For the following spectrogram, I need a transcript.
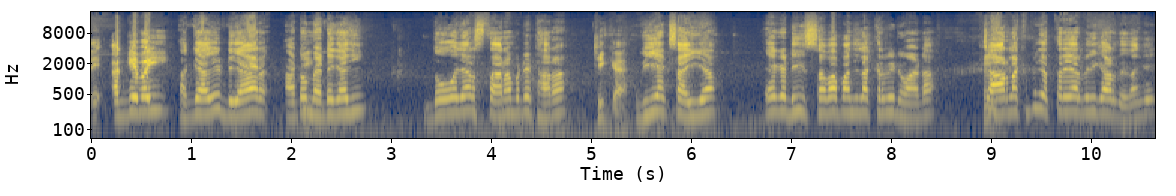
ਤੇ ਅੱਗੇ ਬਾਈ? ਅੱਗੇ ਆ ਜੀ ਡਿਜ਼ਾਇਰ ਆਟੋਮੈਟਿਕ ਹੈ ਜੀ। 2017 ਬਟੇ 18 ਠੀਕ ਹੈ। VXi ਆ। ਇਹ ਗੱਡੀ ਸਵਾ ਪੰਜ ਲੱਖ ਰੁਪਏ ਡਿਮਾਂਡ ਆ। 4 ਲੱਖ 75000 ਰੁਪਏ ਦੀ ਕਾਰ ਦੇ ਦਾਂਗੇ।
